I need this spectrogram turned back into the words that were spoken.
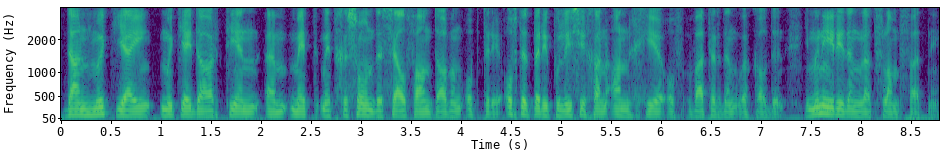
dan moet jy moet jy daarteen um, met met gesonde selfhandhawing optree of dit by die polisie gaan aangee of watter ding ook al doen. Jy moenie hierdie ding laat vlam vat nie.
